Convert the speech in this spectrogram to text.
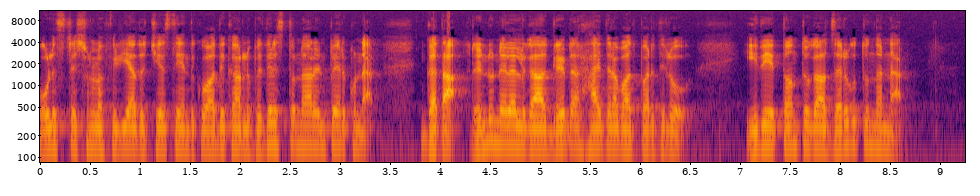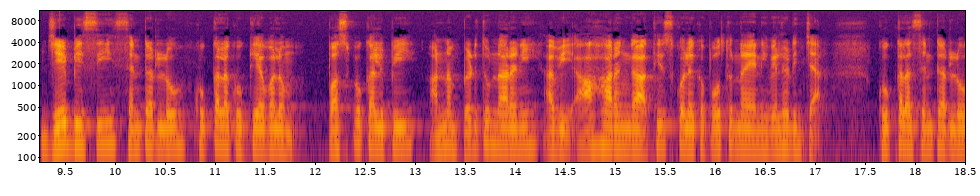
పోలీస్ స్టేషన్లో ఫిర్యాదు చేసేందుకు అధికారులు బెదిరిస్తున్నారని పేర్కొన్నారు. గత రెండు నెలలుగా గ్రేటర్ హైదరాబాద్ పరిధిలో ఇదే తంతుగా జరుగుతుందన్నారు. జేబీసీ సెంటర్లో కుక్కలకు కేవలం పసుపు కలిపి అన్నం పెడుతున్నారని అవి ఆహారంగా తీసుకోలేకపోతున్నాయని వెల్లడించారు. కుక్కల సెంటర్లో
